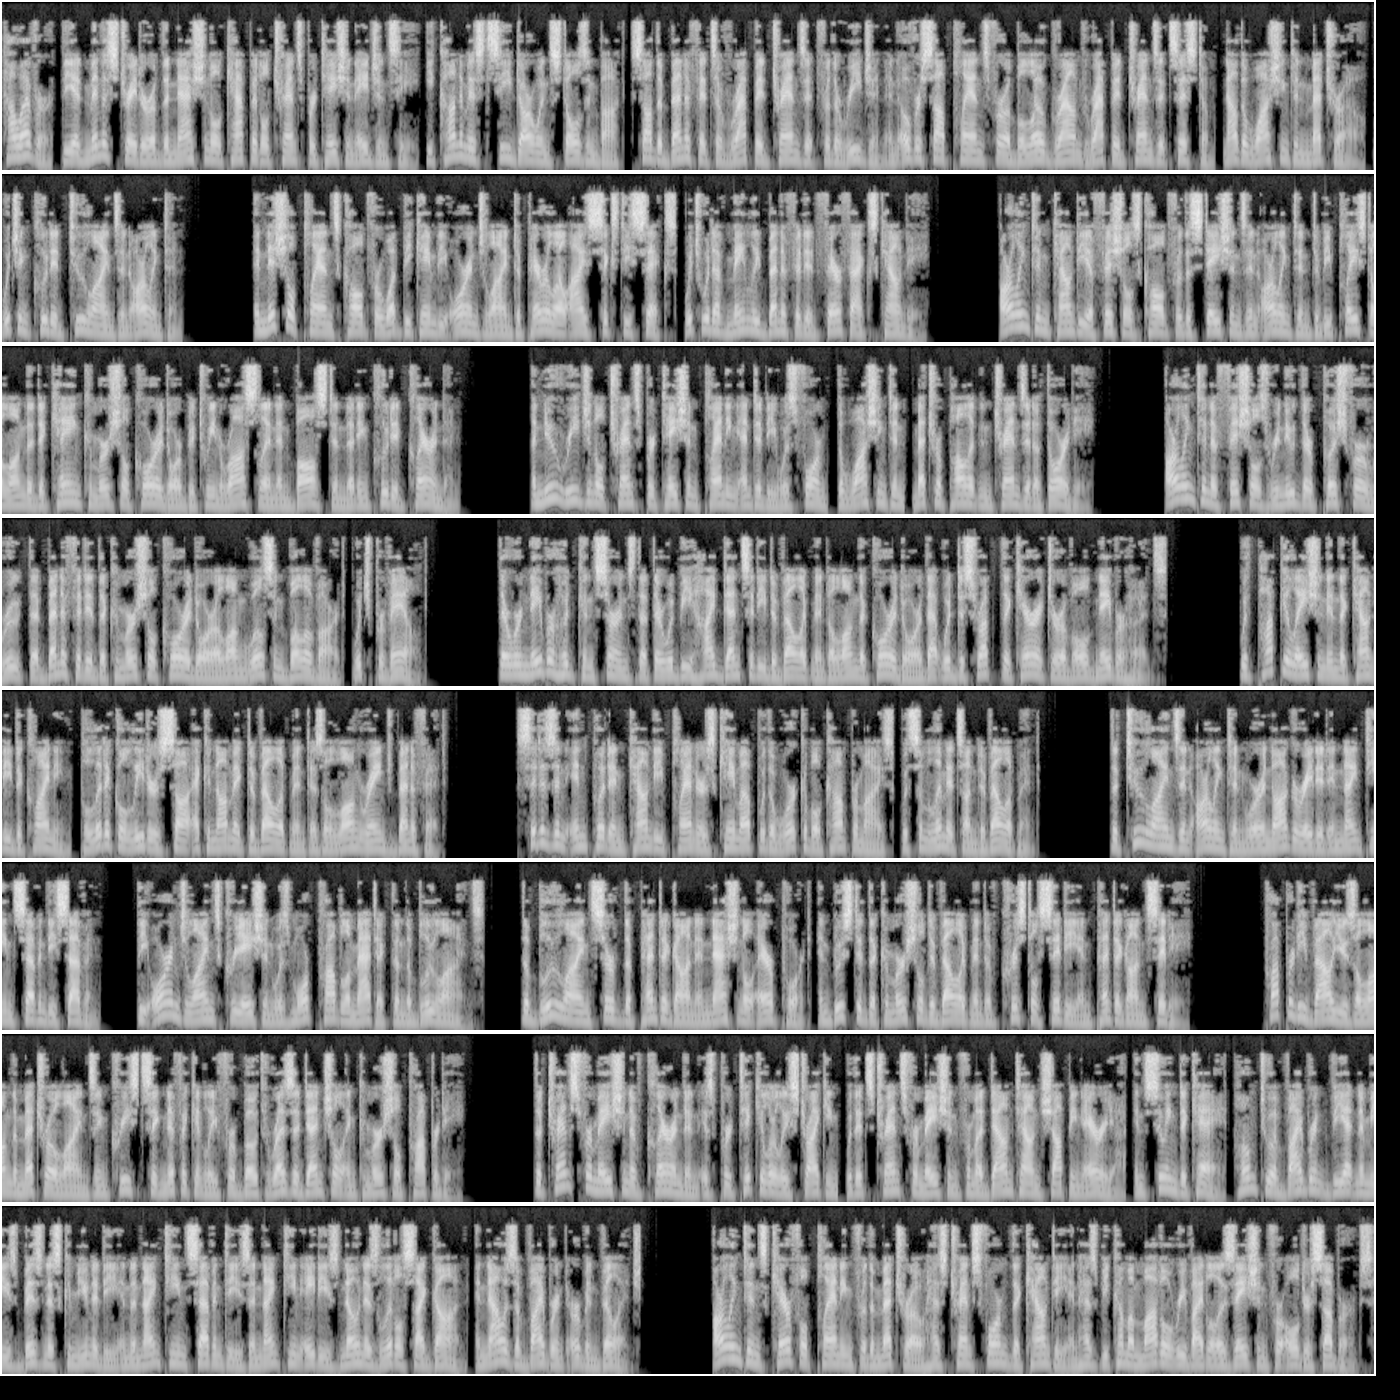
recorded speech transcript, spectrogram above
However, the administrator of the National Capital Transportation Agency, economist C. Darwin Stolzenbach, saw the benefits of rapid transit for the region and oversaw plans for a below-ground rapid transit system, now the Washington Metro, which included two lines in Arlington. Initial plans called for what became the Orange Line to parallel I-66, which would have mainly benefited Fairfax County. Arlington County officials called for the stations in Arlington to be placed along the decaying commercial corridor between Rosslyn and Ballston that included Clarendon. A new regional transportation planning entity was formed, the Washington, Metropolitan Transit Authority. Arlington officials renewed their push for a route that benefited the commercial corridor along Wilson Boulevard, which prevailed. There were neighborhood concerns that there would be high-density development along the corridor that would disrupt the character of old neighborhoods. With population in the county declining, political leaders saw economic development as a long-range benefit. Citizen input and county planners came up with a workable compromise, with some limits on development. The two lines in Arlington were inaugurated in 1977. The Orange Line's creation was more problematic than the Blue Line's. The Blue Line served the Pentagon and National Airport, and boosted the commercial development of Crystal City and Pentagon City. Property values along the metro lines increased significantly for both residential and commercial property. The transformation of Clarendon is particularly striking, with its transformation from a downtown shopping area, ensuing decay, home to a vibrant Vietnamese business community in the 1970s and 1980s known as Little Saigon, and now as a vibrant urban village. Arlington's careful planning for the metro has transformed the county and has become a model revitalization for older suburbs.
